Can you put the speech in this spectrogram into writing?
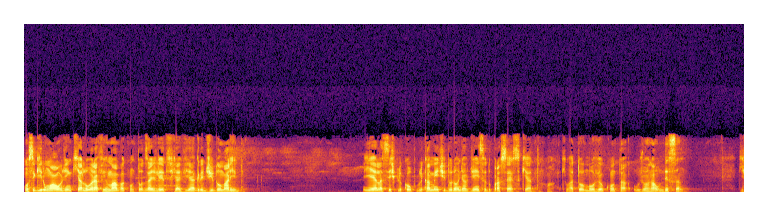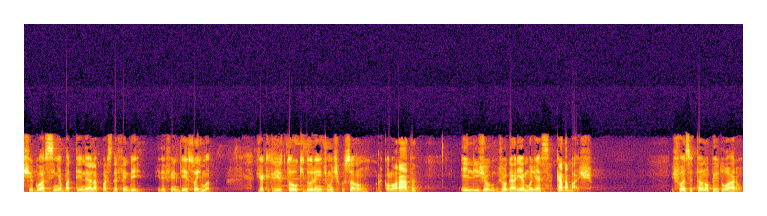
Conseguiram um áudio em que a loura afirmava com todas as letras que havia agredido o marido e ela se explicou publicamente durante a audiência do processo que, que o ator moveu contra o jornal The Sun, que chegou assim a bater nela para se defender e defender sua irmã, já que acreditou que durante uma discussão acolorada ele jogaria a mulher sacada abaixo. Os fãs então não perdoaram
